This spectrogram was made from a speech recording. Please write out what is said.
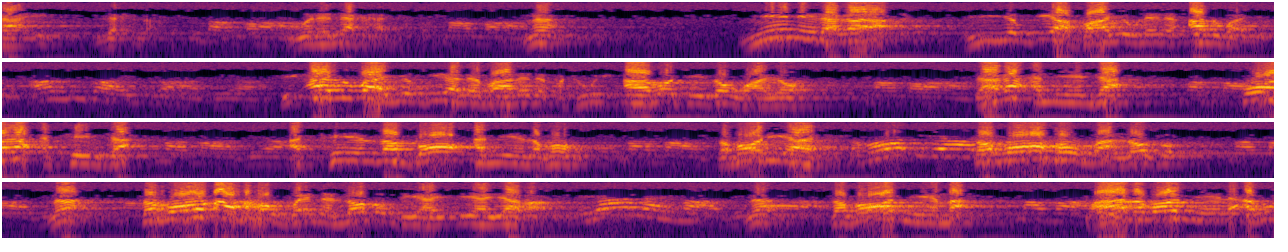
နာဣလက္ခဏာမှန်ပါဝေဒနာခတ်မှန်ပါနော်မြင်နေတာကဒီယုတ်ကြီးကဘာယုတ်လဲတဲ့အတုပယုတ်အဓိပ္ပာယ်ပါဗျာဒီအတုပယုတ်ကြီးကလည်းဘာလဲတဲ့ပထဝီအာဘောခြေသောဝါယောမှန်ပါဒါကအမြင်ဓာတ်ဟောကအထင်ဓာတ်မှန်ပါဗျာအထင်သဘောအမြင်သဘောမှန်ပါ သဘောတရားသဘောတရားသဘောဟုတ်မှလောကုမှန်ပါနော်သဘောမှမဟုတ်ဘဲနဲ့လောကုတရားတရားရပါမရနိုင်ပါဗျာနော်သဘောမြင်မှမှန်ပါဘာသဘောမြင်လဲအခု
